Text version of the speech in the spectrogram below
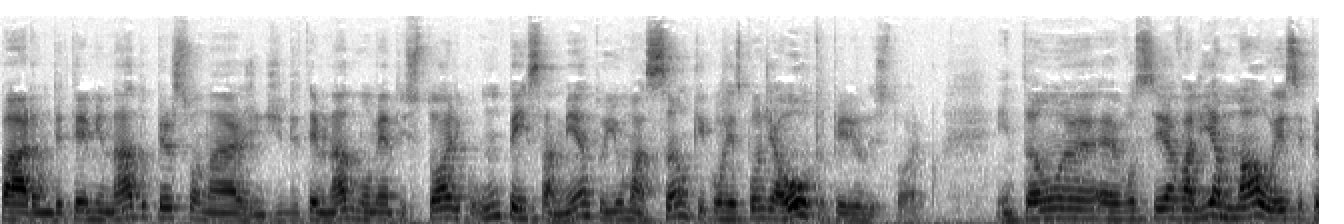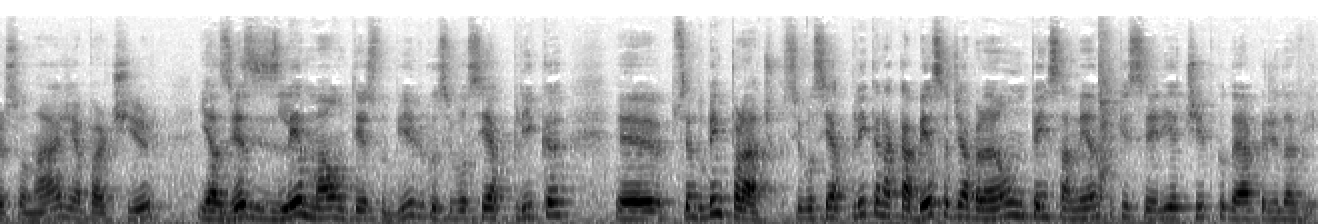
para um determinado personagem de determinado momento histórico um pensamento e uma ação que corresponde a outro período histórico. Então é, é, você avalia mal esse personagem a partir e às vezes lê mal um texto bíblico se você aplica, é, sendo bem prático, se você aplica na cabeça de Abraão um pensamento que seria típico da época de Davi.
